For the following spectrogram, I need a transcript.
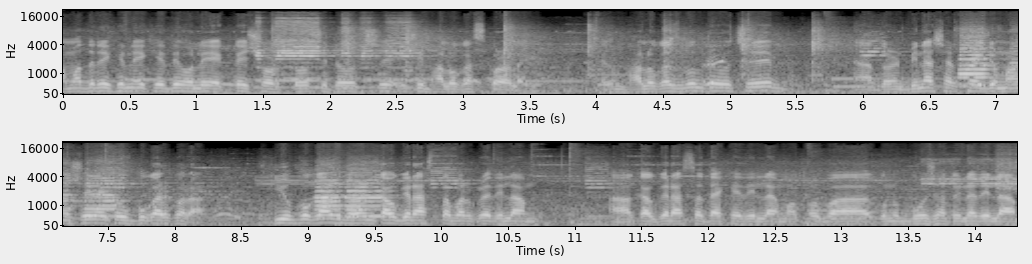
আমাদের এখানে খেতে হলে একটাই শর্ত, সেটা হচ্ছে একটি ভালো কাজ করা লাগে। এখন ভালো কাজ বলতে হচ্ছে ধরেন বিনা স্বার্থে একজন মানুষের একটা উপকার করা। কি উপকার? ধরেন কাউকে রাস্তা পার করে দিলাম কাউকে রাস্তা দেখিয়ে দিলাম, অথবা কোনো বোঝা তুলে দিলাম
